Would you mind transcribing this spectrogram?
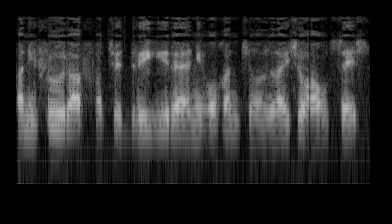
van die voer af wat so 3 ure in die oggend, so ons ry so half 6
